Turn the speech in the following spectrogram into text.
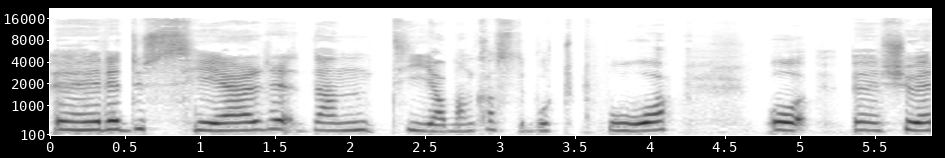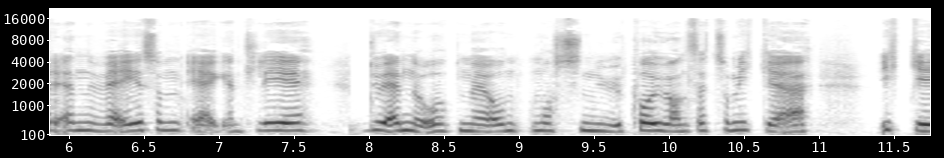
redusere den tida man kaster bort på å kjøre en vei som egentlig du ender opp med å må snu på uansett, som ikke, ikke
